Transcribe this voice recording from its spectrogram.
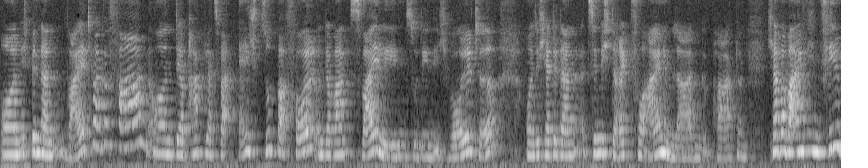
Und ich bin dann weitergefahren und der Parkplatz war echt super voll und da waren zwei Läden, zu denen ich wollte. Und ich hätte dann ziemlich direkt vor einem Laden geparkt. Und ich habe aber eigentlich einen viel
